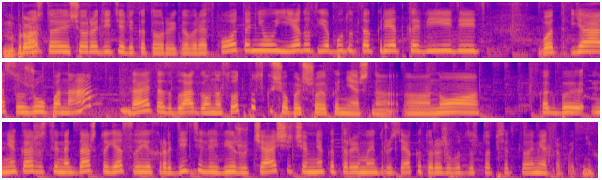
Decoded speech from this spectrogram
Ну, Просто так. еще родители, которые говорят, вот они уедут, я буду так редко видеть Вот я сужу по нам, да, это благо у нас отпуск еще большой, конечно, э, но как бы мне кажется иногда, что я своих родителей вижу чаще, чем некоторые мои друзья, которые живут за 150 километров от них.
